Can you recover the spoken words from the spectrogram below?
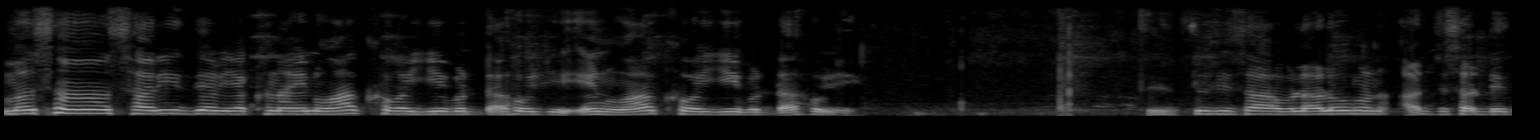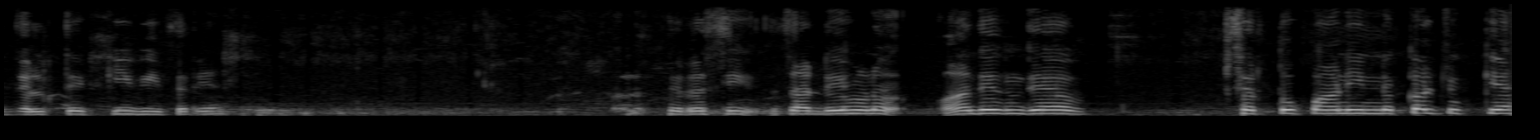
ਮਸਾਂ ਸਾਰੀ ਦਿਹਾੜੀ ਆਖਣਾ ਇਹਨੂੰ ਆ ਖਵਾਈਏ ਵੱਡਾ ਹੋ ਜੇ ਇਹਨੂੰ ਆ ਖਵਾਈਏ ਵੱਡਾ ਹੋ ਜੇ। ਤੇ ਤੁਸੀਂ ਹਿਸਾਬ ਲਾ ਲਓ ਹੁਣ ਅੱਜ ਸਾਡੇ ਦਿਲ ਤੇ ਕੀ ਬੀਤ ਰਿਹਾ। ਫਿਰ ਅਸੀਂ ਸਾਡੇ ਹੁਣ ਆਂਦੇ ਹੁੰਦੇ ਆ ਸਿਰ ਤੋਂ ਪਾਣੀ ਨਿਕਲ ਚੁੱਕਿਆ।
